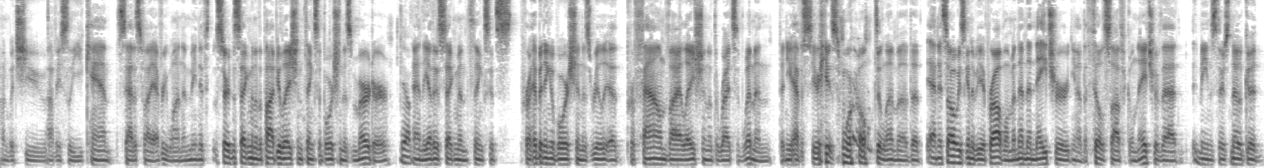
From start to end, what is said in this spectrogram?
on which you obviously you can't satisfy everyone. I mean, if a certain segment of the population thinks abortion is murder Yeah. and the other segment thinks it's prohibiting abortion is really a profound violation of the rights of women, then you have a serious moral dilemma that and it's always going to be a problem. And then the nature, you know, the philosophical nature of that, it means there's no good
